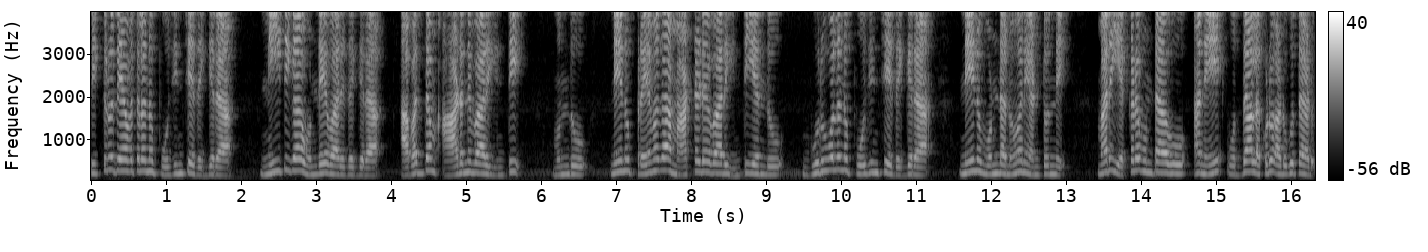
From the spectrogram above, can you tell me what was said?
పితృదేవతలను పూజించే దగ్గర నీతిగా ఉండేవారి దగ్గర అబద్ధం ఆడని వారి ఇంటి ముందు నేను ప్రేమగా మాట్లాడేవారి ఇంటి యందు గురువులను పూజించే దగ్గర నేను ఉండను అని అంటుంది. మరి ఎక్కడ ఉంటావు? అని ఉద్దాలకుడు అడుగుతాడు.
